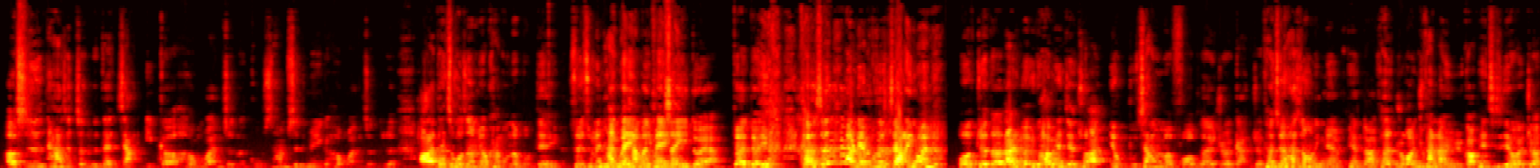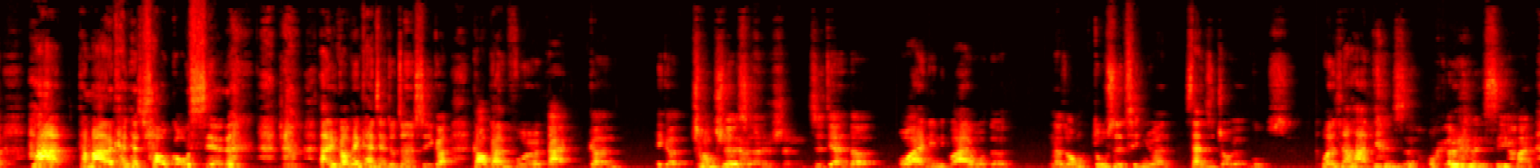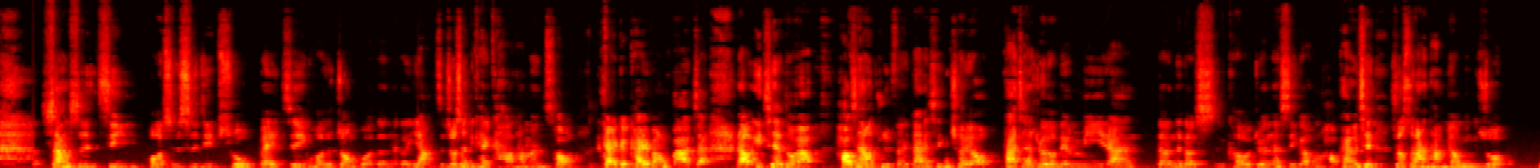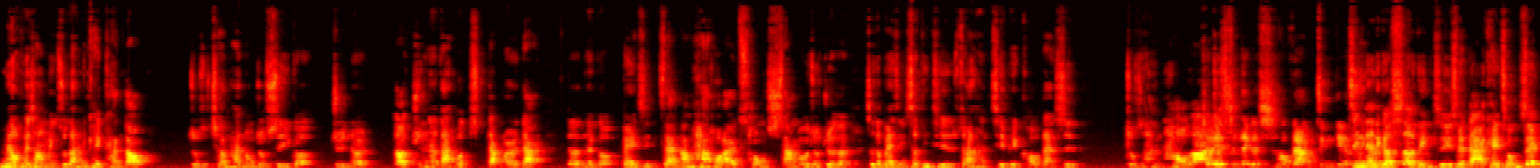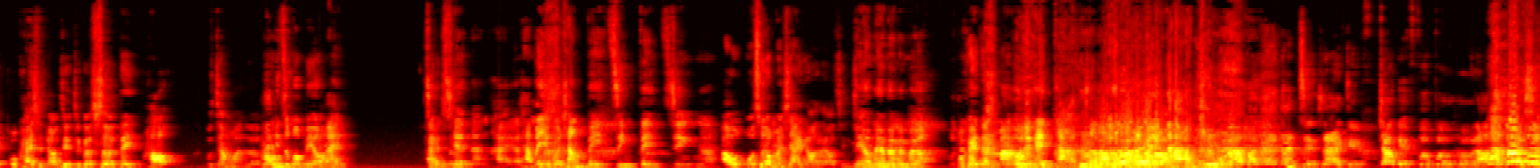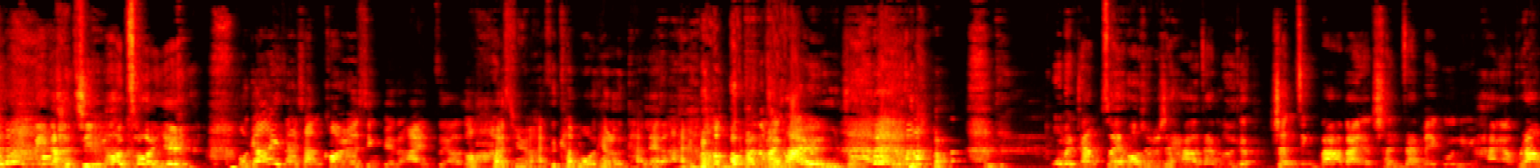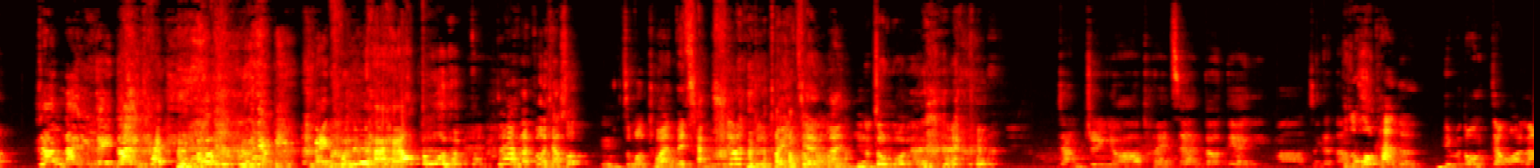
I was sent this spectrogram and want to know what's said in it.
而是他是真的在讲一个很完整的故事。他们是里面一个很完整的人。好了，但是我真的没有看过那部电影，所以说明他们他们天生一对啊。对对，因为可能是他连不是这样，因为我觉得兰屿预告片剪出来又不像那么 for pleasure 的感觉，可能是因为它是这种里面的片段。可是如果你去看蓝雨预告片，其实也会觉得哈他妈的看起来超狗血的。他预告片看起来就真的是一个高干富二代跟。一个穷学生之间的“我爱你，你不爱我”的那种都市情缘三十九元故事。我很喜欢他的点是，我个人很喜欢上世纪或是世纪初北京或是中国的那个样子，就是你可以看到他们从改革开放发展，然后一切都要好像要举飞待兴，却又大家就有点迷然的那个时刻。我觉得那是一个很好看，而且说虽然他没有明说，没有非常明说，但你可以看到，就是陈汉东就是一个军二呃军二代或党二代。的那个背景在，然后他后来从商，我就觉得这个背景设定其实虽然很 typical，但是就是很好啦，这也是那个时候非常经典的经典的一个设定之一，所以大家可以从这一步开始了解这个设定。好，我讲完了。那你怎么没有爱金钱男孩啊？他们也会唱北京北京啊？啊，我所以我们下一个要聊金钱。没有没有没有没有，我可以等骂，我就可以打，我可以打。我们要把那一段剪下来给交给波波喝，然后这个是你的期末作业。我刚刚一直在想跨越性别的爱怎样做，花裙还是跟摩天轮谈恋爱吗？我真的蛮跨越物种的。我们这样最后是不是还要再录一个正经八百的称赞美国女孩啊？不然。刚男女那一段应该有 有点比美国女孩还要多了。对啊，难不成想说，嗯，怎么突然被强行就推荐兰屿中国男？将军有要推荐的电影吗？这个可是我看的，你们都讲完啦。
